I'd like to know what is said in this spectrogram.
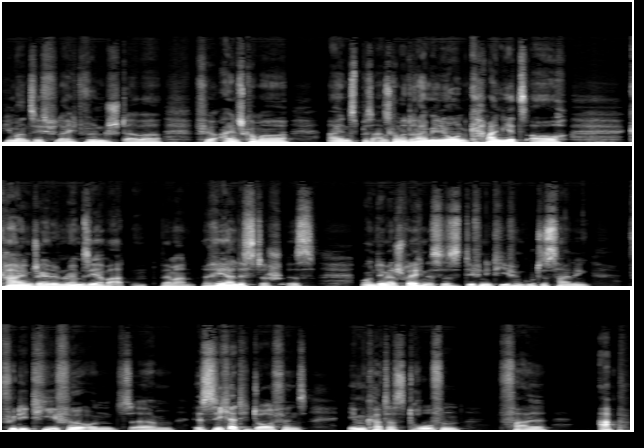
wie man sich vielleicht wünscht, aber für 1,1 bis 1,3 Millionen kann man jetzt auch kein Jalen Ramsey erwarten, wenn man realistisch ist. Und dementsprechend ist es definitiv ein gutes Signing für die Tiefe und ähm, es sichert die Dolphins im Katastrophenfall ab.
